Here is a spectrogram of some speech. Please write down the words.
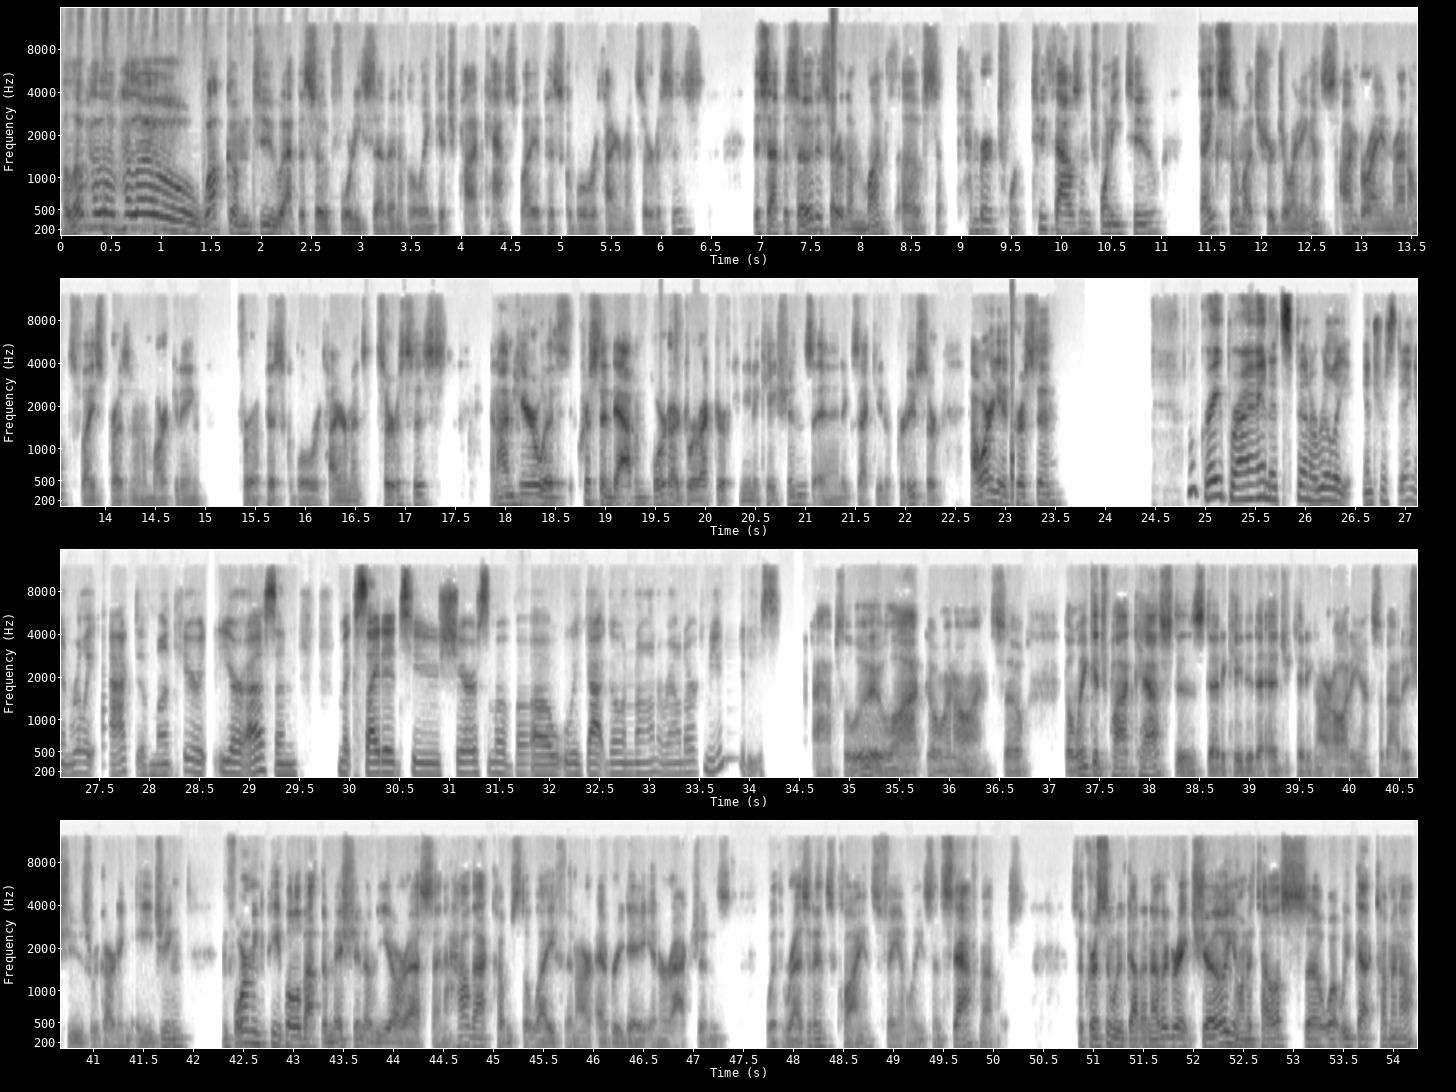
Hello, hello, hello. Welcome to episode 47 of the Linkage Podcast by Episcopal Retirement Services. This episode is for the month of September 2022. Thanks so much for joining us. I'm Brian Reynolds, Vice President of Marketing for Episcopal Retirement Services. And I'm here with Kristen Davenport, our Director of Communications and Executive Producer. How are you, Kristen? Oh, great, Brian. It's been a really interesting and really active month here at ERS, and I'm excited to share some of uh, what we've got going on around our communities. Absolutely, a lot going on. So, the Linkage podcast is dedicated to educating our audience about issues regarding aging, informing people about the mission of ERS and how that comes to life in our everyday interactions with residents, clients, families, and staff members. So, Kristen, we've got another great show. You want to tell us uh, what we've got coming up?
